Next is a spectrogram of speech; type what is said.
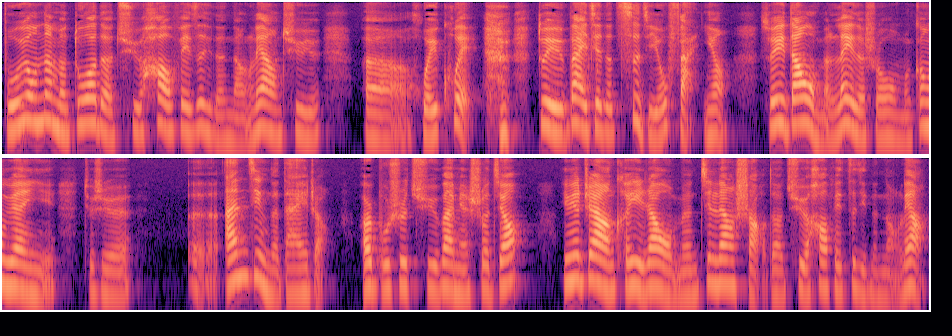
不用那么多的去耗费自己的能量去，呃，回馈 对外界的刺激有反应。所以，当我们累的时候，我们更愿意就是，呃，安静的待着，而不是去外面社交，因为这样可以让我们尽量少的去耗费自己的能量。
